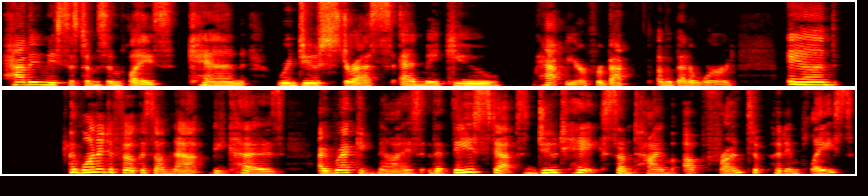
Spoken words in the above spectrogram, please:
having these systems in place can reduce stress and make you happier for back of a better word. And I wanted to focus on that because I recognize that these steps do take some time up front to put in place.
